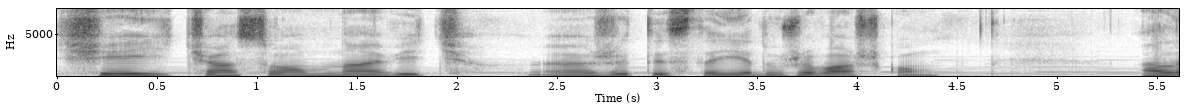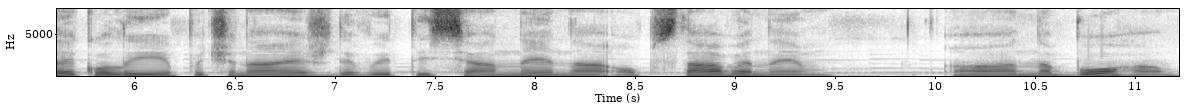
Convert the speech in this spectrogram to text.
ще й часом навіть е, жити стає дуже важко. Але коли починаєш дивитися не на обставини, а на Бога,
